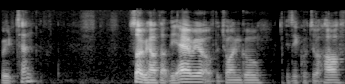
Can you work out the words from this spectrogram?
root 10. So we have that the area of the triangle is equal to a half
